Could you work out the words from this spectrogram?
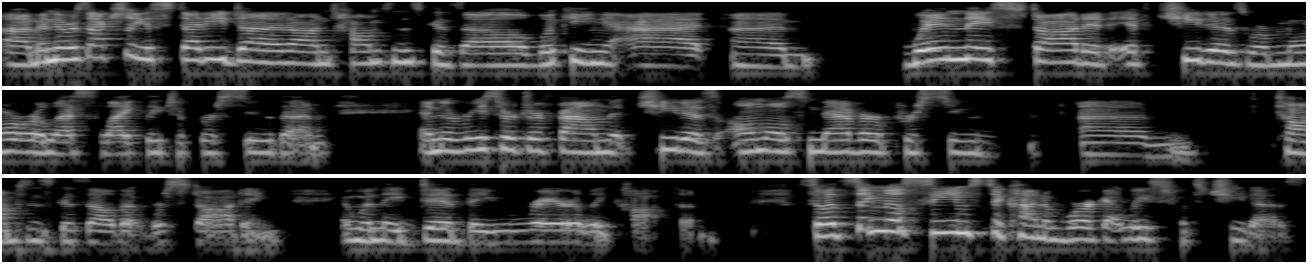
Um, and there was actually a study done on Thomson's gazelle looking at um, when they started if cheetahs were more or less likely to pursue them. And the researcher found that cheetahs almost never pursued um, Thomson's gazelle that were stotting. And when they did, they rarely caught them. So its signal seems to kind of work at least with cheetahs.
